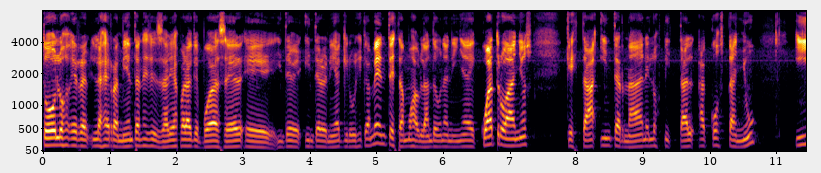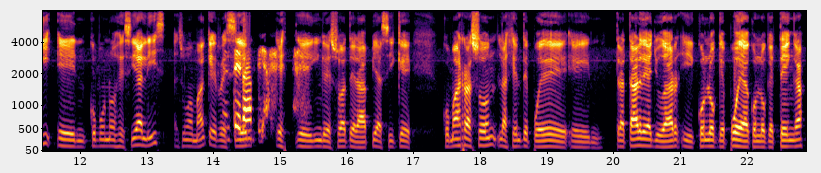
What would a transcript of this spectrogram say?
todas herra- las herramientas necesarias para que pueda ser eh, inter- intervenida quirúrgicamente. Estamos hablando de una niña de cuatro años que está internada en el hospital Acostañú y en, como nos decía Liz, su mamá que recién este, ingresó a terapia, así que con más razón la gente puede eh, tratar de ayudar y con lo que pueda, con lo que tenga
